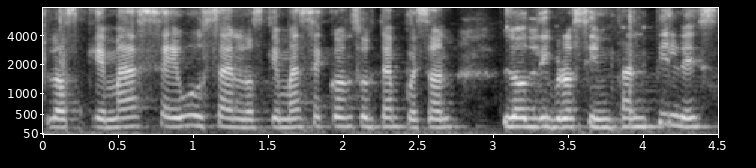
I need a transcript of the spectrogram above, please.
los que más se usan, los que más se consultan, pues son los libros infantiles.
